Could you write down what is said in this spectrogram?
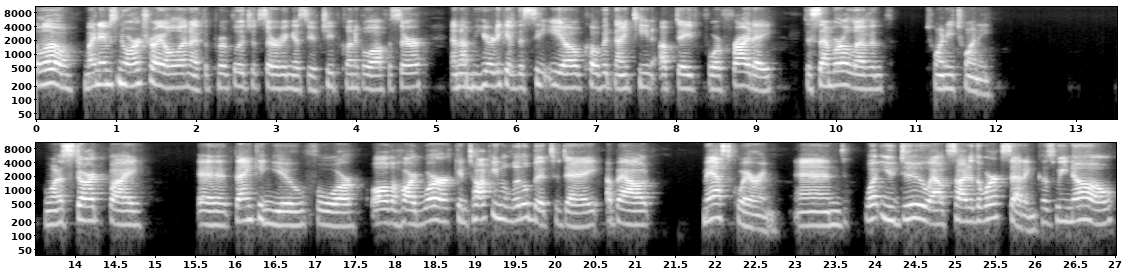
Hello, my name is Nora Triola, and I have the privilege of serving as your Chief Clinical Officer. And I'm here to give the CEO COVID 19 update for Friday, December 11th, 2020. I want to start by uh, thanking you for all the hard work and talking a little bit today about mask wearing and what you do outside of the work setting, because we know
